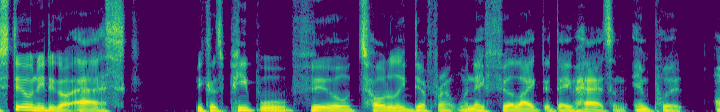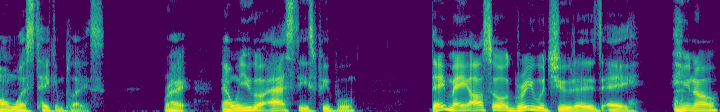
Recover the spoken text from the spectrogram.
still need to go ask because people feel totally different when they feel like that they've had some input on what's taking place, right? Now, when you go ask these people, they may also agree with you that it's A, you know,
